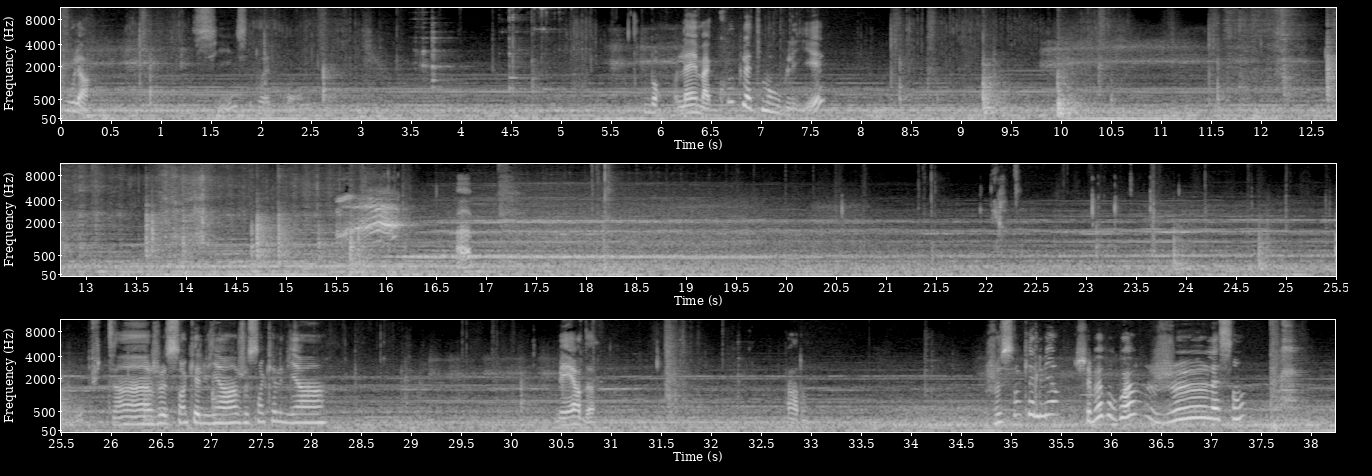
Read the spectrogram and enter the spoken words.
vous là Si, ça doit être bon. Bon, là, elle m'a complètement oublié. Je sens qu'elle vient, je sens qu'elle vient. Merde. Pardon. Je sens qu'elle vient. Je sais pas pourquoi. Je la sens.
